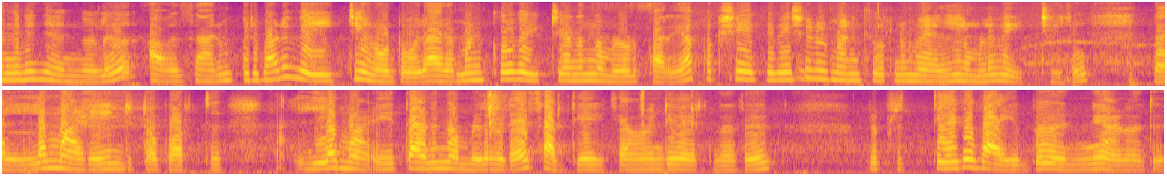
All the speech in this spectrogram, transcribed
അങ്ങനെ ഞങ്ങൾ അവസാനം ഒരുപാട് വെയിറ്റ് ചെയ്യണം കേട്ടോ. ഒരു അരമണിക്കൂർ വെയിറ്റ് ചെയ്യണം നമ്മളോട് പറയാം. പക്ഷേ ഏകദേശം ഒരു മണിക്കൂറിന് മേലെ നമ്മൾ വെയിറ്റ് ചെയ്തു. നല്ല മഴയുണ്ട് കേട്ടോ പുറത്ത്. നല്ല മഴയത്താണ് നമ്മളിവിടെ സദ്യ കഴിക്കാൻ വേണ്ടി വരുന്നത്. ഒരു പ്രത്യേക വൈബ് തന്നെയാണ് അത്.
